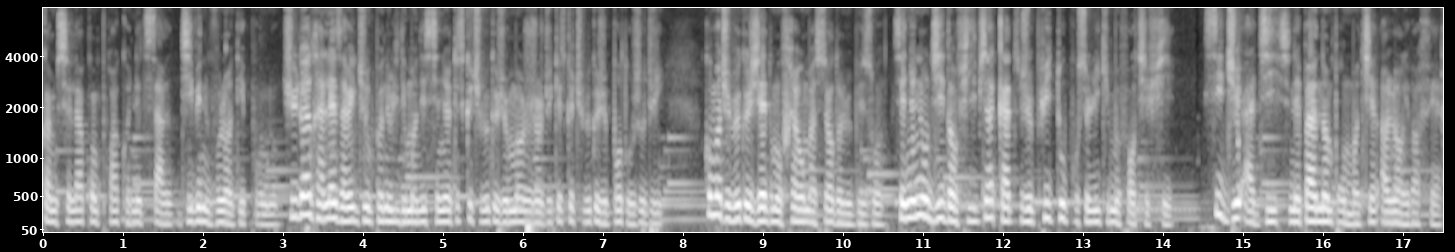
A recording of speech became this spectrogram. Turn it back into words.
comme cela qu'on pourra connaître sa divine volonté pour nous. Tu dois être à l'aise avec Dieu de lui demander Seigneur, qu'est-ce que tu veux que je mange aujourd'hui? Qu'est-ce que tu veux que je porte aujourd'hui? Comment tu veux que j'aide mon frère ou ma soeur dans le besoin? Seigneur nous dit dans Philippiens 4, je puis tout pour celui qui me fortifie. Si Dieu a dit, ce n'est pas un homme pour mentir, alors il va faire.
